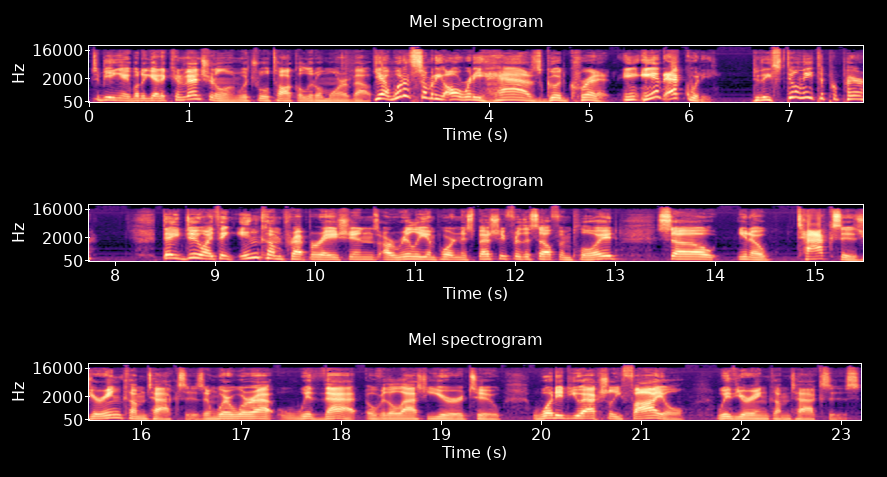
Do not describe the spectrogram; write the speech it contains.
to being able to get a conventional loan, which we'll talk a little more about. yeah, what if somebody already has good credit and equity? Do they still need to prepare? They do. I think income preparations are really important, especially for the self employed. So, you know, taxes, your income taxes, and where we're at with that over the last year or two. What did you actually file with your income taxes?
